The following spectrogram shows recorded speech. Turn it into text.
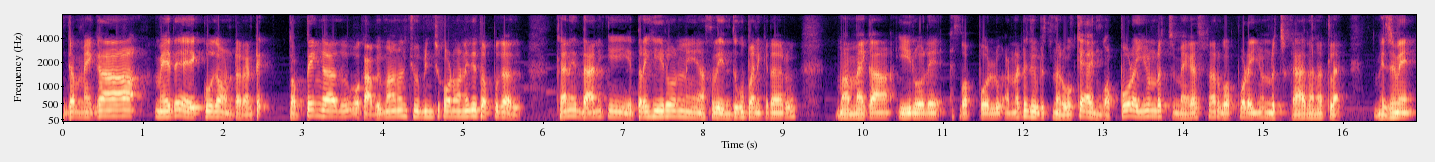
ఇంకా మెగా మీదే ఎక్కువగా ఉంటారు. అంటే తప్పేం కాదు ఒక అభిమానం చూపించుకోవడం అనేది తప్పు కాదు. కానీ దానికి ఇతర హీరోల్ని అసలు ఎందుకు పనికిరారు? మా మెగా హీరోలే గొప్పోళ్ళు అన్నట్టు చూపిస్తున్నారు. ఓకే ఆయన గొప్పోడు అయ్యి ఉండొచ్చు మెగాస్టార్ గొప్పోడు అయ్యి ఉండొచ్చు కాదనట్లే నిజమే.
